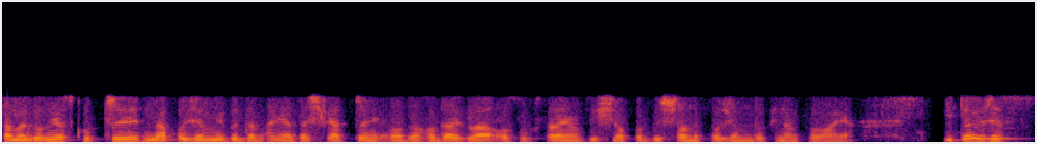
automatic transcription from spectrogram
samego wniosku, czy na poziomie wydawania zaświadczeń o dochodach dla osób starających się o podwyższony poziom dofinansowania. I to już jest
